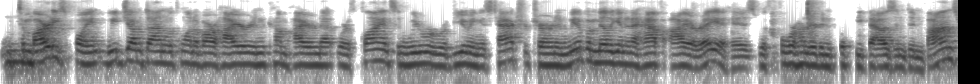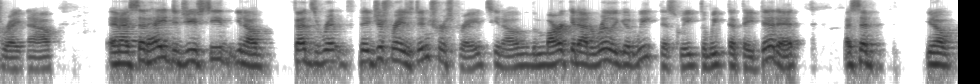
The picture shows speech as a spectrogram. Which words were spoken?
to mm-hmm. Marty's point, we jumped on with one of our higher income, higher net worth clients, and we were reviewing his tax return. And we have a million and a half IRA of his with 450,000 in bonds right now. And I said, Hey, did you see, you know, Fed's, they just raised interest rates. You know, the market had a really good week this week, the week that they did it. I said, you know,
